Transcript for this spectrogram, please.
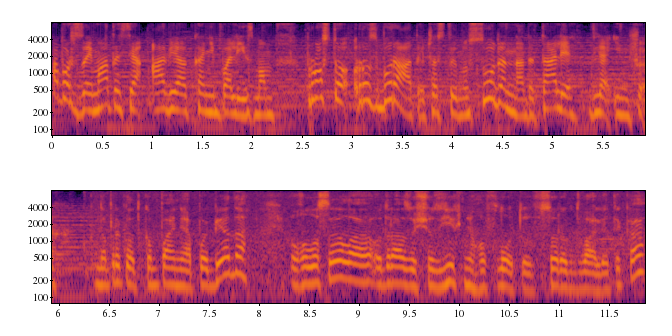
або ж займатися авіаканібалізмом, просто розбирати частину суден на деталі для інших. Наприклад, компанія Побєда оголосила одразу, що з їхнього флоту в 42 літака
